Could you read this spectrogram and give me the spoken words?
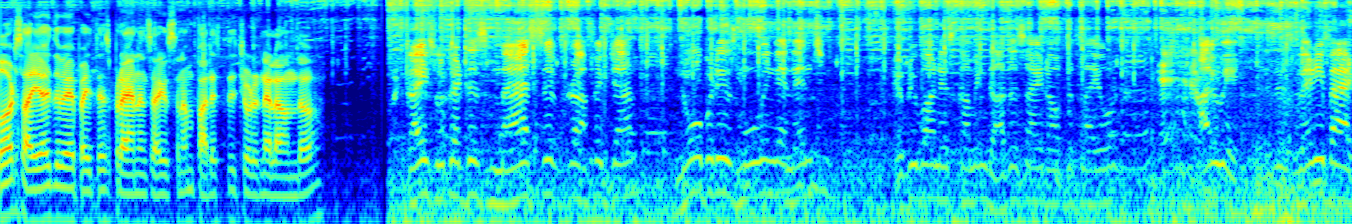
అవర్స్ అయోధ్య వైపు అయితే ప్రయాణం సాగిస్తున్నాం పరిస్థితి చూడండి ఎలా ఉందో Guys, look at this massive traffic jam. Nobody is moving an inch. Everyone is coming the other side of the flyover highway. This is very bad.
